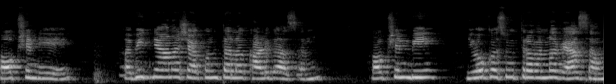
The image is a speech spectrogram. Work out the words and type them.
ಆಪ್ಷನ್ ಎ, ಅಭಿಜ್ಞಾನ ಶಾಕುಂತಲ ಕಾಳಿದಾಸನ್. ಆಪ್ಷನ್ ಬಿ ಯೋಗ ಸೂತ್ರವನ್ನು ವ್ಯಾಸಂ.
